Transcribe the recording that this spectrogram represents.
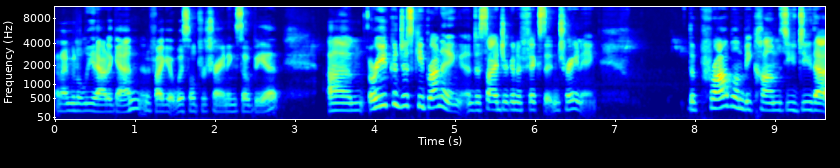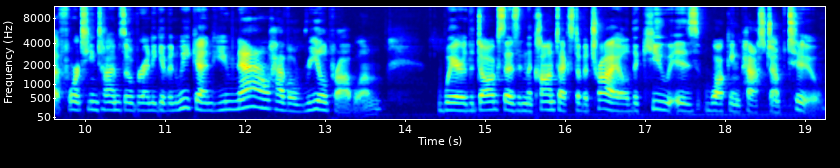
and I'm going to lead out again. And if I get whistled for training, so be it. Um, or you can just keep running and decide you're going to fix it in training. The problem becomes you do that 14 times over any given weekend, you now have a real problem where the dog says in the context of a trial, the cue is walking past jump two.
